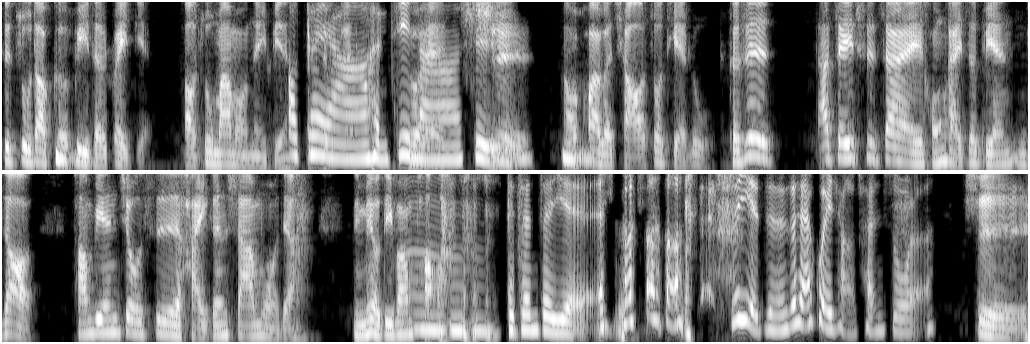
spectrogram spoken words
是住到隔壁的瑞典，嗯、哦，住妈妈那边。哦，对啊，对对很近啊，是是，哦，跨个桥坐铁路。嗯、可是他这一次在红海这边，你知道，旁边就是海跟沙漠这样。你没有地方跑，哎、嗯嗯欸，真的耶，所以也只能在会场穿梭了。是，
